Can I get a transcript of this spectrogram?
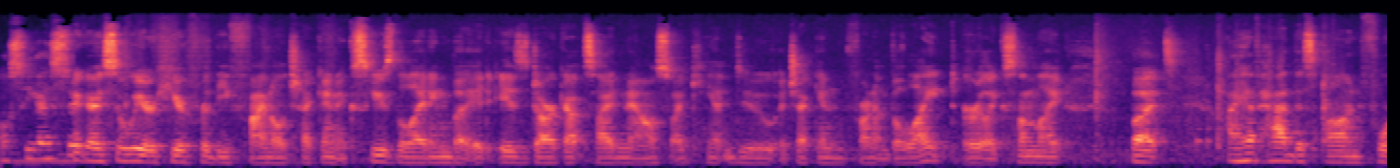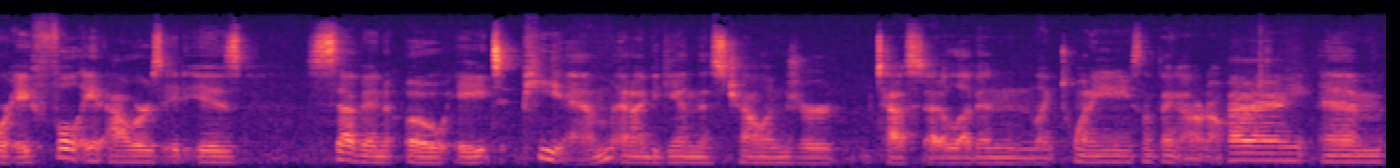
I'll see you guys soon. Okay guys, so we are here for the final check-in. Excuse the lighting, but it is dark outside now, so I can't do a check-in in front of the light, or like sunlight. But I have had this on for a full 8 hours. It is 7.08 p.m. and I began this challenger test at 11, like 20 something, I don't know. I am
